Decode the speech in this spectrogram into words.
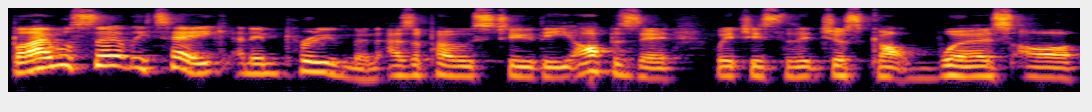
But I will certainly take an improvement as opposed to the opposite, which is that it just got worse or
